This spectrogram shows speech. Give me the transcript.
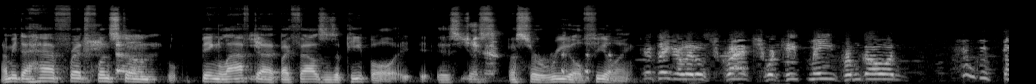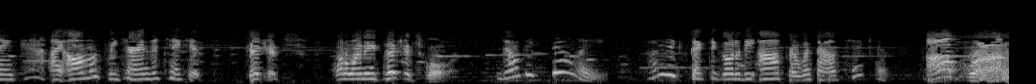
I mean, to have Fred Flintstone um, being laughed yeah. at by thousands of people is just a surreal feeling. You think a little scratch would keep me from going? Just think, I almost returned the tickets. Tickets? What do I need tickets for? Don't be silly. How do you expect to go to the opera without tickets? Opera?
